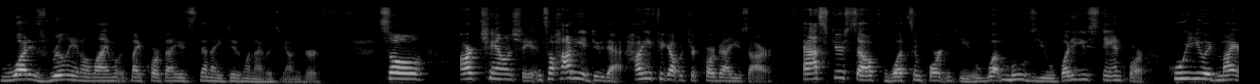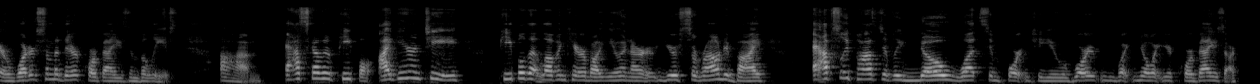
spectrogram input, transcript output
what is really in alignment with my core values than I did when I was younger. So, our challenge today, and so how do you do that? How do you figure out what your core values are? Ask yourself what's important to you, what moves you, what do you stand for, who do you admire, what are some of their core values and beliefs. Um, ask other people. I guarantee people that love and care about you and are you're surrounded by absolutely positively know what's important to you or what know what your core values are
